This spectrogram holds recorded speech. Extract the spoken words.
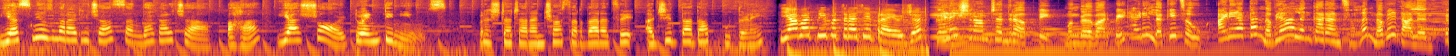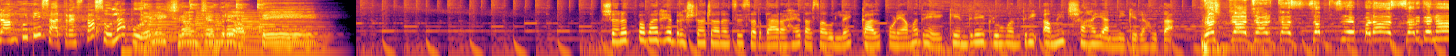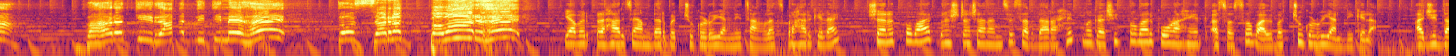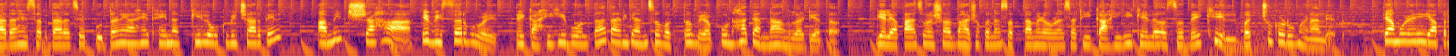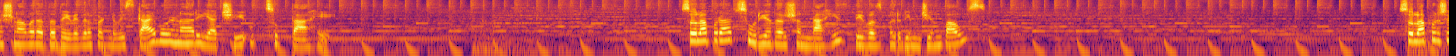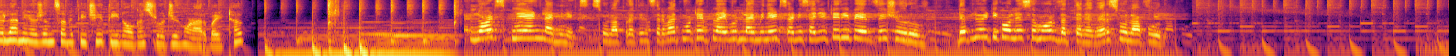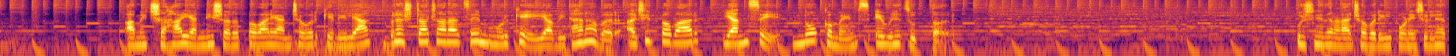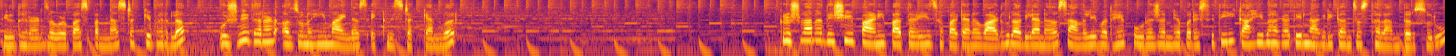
Yes news मराठीच्या संध्याकाळच्या. पहा या शॉर्ट ट्वेंटी न्यूज. भ्रष्टाचारांच्या सरदाराचे अजितदादा पुतणे. या बातमीपत्राचे प्रायोजक गणेश रामचंद्र आपटे मंगळवार पेठ आणि लकी चौक. आणि आता नव्या अलंकारांसह नवे दालन. रामकुटी सात रस्ता सोलापूर. गणेश रामचंद्र आपटे. शरद पवार हे भ्रष्टाचाराचे सरदार आहेत असा उल्लेख काल पुण्यामध्ये केंद्रीय गृहमंत्री अमित शहा यांनी केला होता. भ्रष्टाचार का सबसे बड़ा सरगना? भारत की राजनीति में है तो शरद पवार है। यावर प्रहारचे आमदार बच्चू कडू यांनी चांगलाच प्रहार केलाय. शरद पवार भ्रष्टाचारांचे सरदार आहेत मग अजित पवार कोण आहेत असा सवाल बच्चू कडू यांनी केला. अजितदादा हे सरदाराचे पुतणे आहेत हे नक्की लोक विचारतील. अमित शहा हे विसरभोळीत. ते काहीही बोलतात आणि त्यांचं वक्तव्य पुन्हा त्यांना अंगलट येतं. गेल्या पाच वर्षात भाजपनं सत्ता मिळवण्यासाठी काहीही केलं असं देखील बच्चू कडू म्हणालेत. त्यामुळे या प्रश्नावर आता देवेंद्र फडणवीस काय बोलणार याची उत्सुकता आहे. सोलापुरात सूर्यदर्शन नाहीच दिवसभर रिमझिम पाऊस. सोलापूर जिल्हा नियोजन समितीची तीन ऑगस्ट रोजी होणार बैठक. लॉर्ड्स प्ले अँड लॅमिनेट्स सोलापुरातील सर्वात मोठे प्लायवूड लॅमिनेट्स आणि sanitary वेअरचे showroom W I T college समोर दत्तनगर सोलापूर. अमित शहा यांनी शरद पवार यांच्यावर केलेल्या भ्रष्टाचाराचे मोडके या विधानावर अजित पवार यांचे नो कमेंट्स एवढेच उत्तर. उजनी धरणाच्या वरील पुणे जिल्ह्यातील धरण जवळपास पन्नास टक्के भरलं. उजनी धरण अजूनही मायनस एकवीस टक्क्यांवर. कृष्णा नदीची पाणी पातळी झपाट्यानं वाढू लागल्यानं सांगलीमध्ये पूरजन्य परिस्थिती काही भागातील नागरिकांचं स्थलांतर सुरू.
